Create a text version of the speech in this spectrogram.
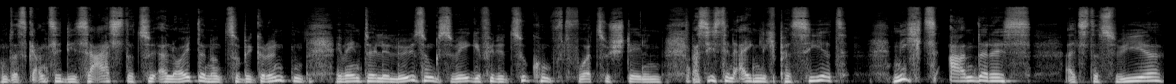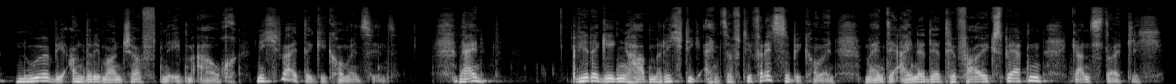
um das ganze Desaster zu erläutern und zu begründen, eventuelle Lösungswege für die Zukunft vorzustellen. Was ist denn eigentlich passiert? Nichts anderes, als dass wir nur wie andere Mannschaften eben auch nicht weitergekommen sind. Nein, wir dagegen haben richtig eins auf die Fresse bekommen, meinte einer der TV-Experten ganz deutlich.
